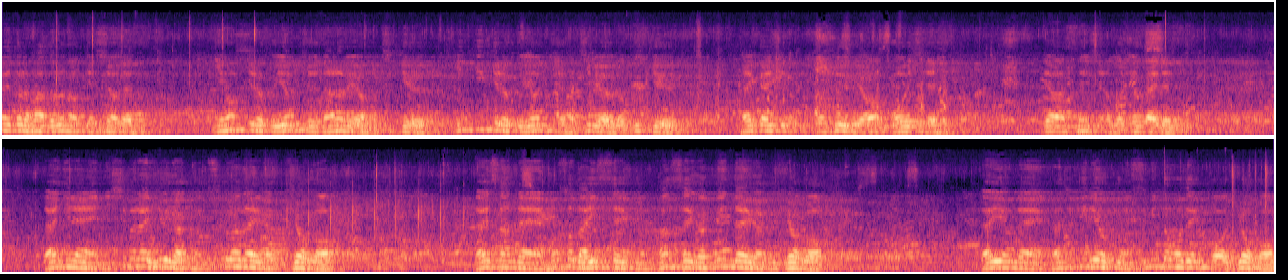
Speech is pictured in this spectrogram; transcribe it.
400m ハードルの決勝です。日本記録47秒89近畿記録48秒69大会記録50秒51です。では選手のご紹介です。第2レーン西村日向君筑波大学兵庫。第3レーン細田一成君関西学院大学兵庫。第4レーン梶木亮君住友電工兵庫。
